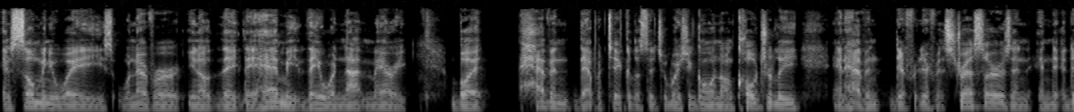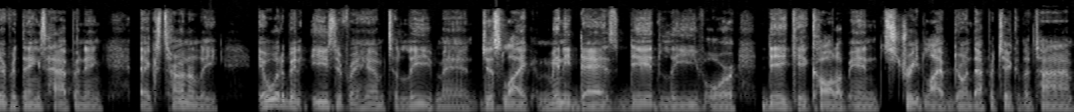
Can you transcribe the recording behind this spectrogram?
in so many ways, whenever you know they they had me, they were not married, but having that particular situation going on culturally and having different different stressors and, and different things happening externally it would have been easy for him to leave, man. Just like many dads did leave or did get caught up in street life during that particular time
